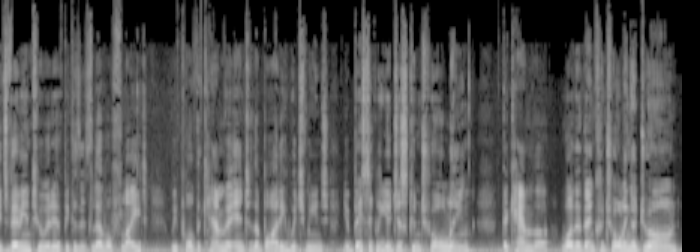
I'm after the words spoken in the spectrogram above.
It's very intuitive because it's level flight. We pull the camera into the body, which means you're basically you're just controlling the camera rather than controlling a drone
